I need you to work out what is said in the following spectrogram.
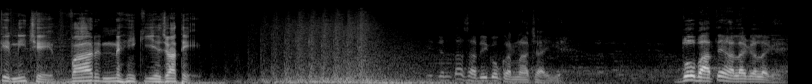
के नीचे वार नहीं किए जाते। जनता सभी को करना चाहिए। दो बातें अलग अलग हैं।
